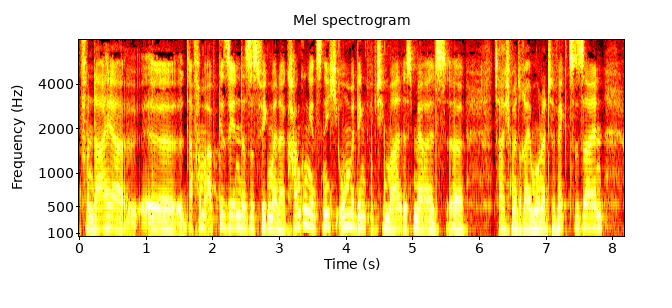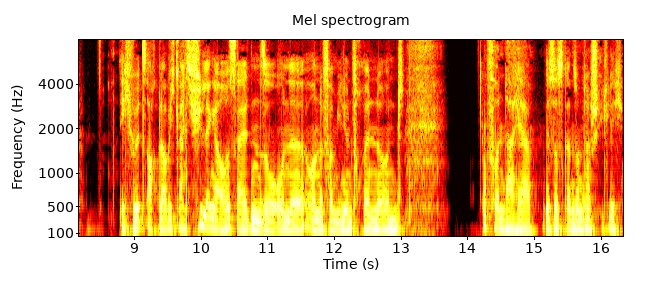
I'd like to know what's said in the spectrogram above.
von daher, äh, davon abgesehen, dass es wegen meiner Erkrankung jetzt nicht unbedingt optimal ist, mehr als, äh, sag ich mal, drei Monate weg zu sein. Ich würde es auch, glaube ich, gar nicht viel länger aushalten, so ohne, ohne Familie und Freunde. Und von daher ist es ganz unterschiedlich.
